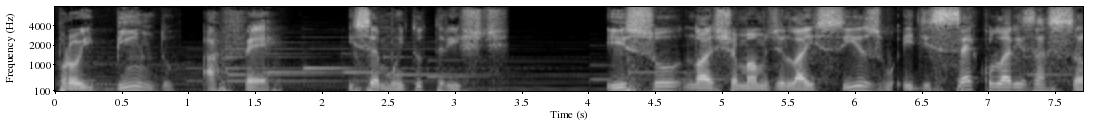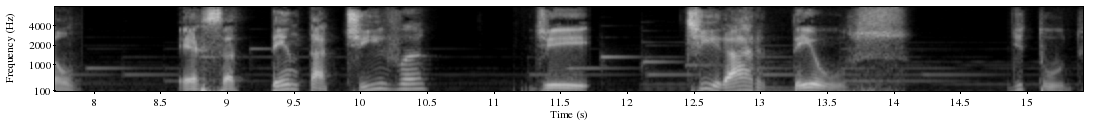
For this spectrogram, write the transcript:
proibindo a fé. Isso é muito triste. Isso nós chamamos de laicismo e de secularização essa tentativa de tirar Deus de tudo,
